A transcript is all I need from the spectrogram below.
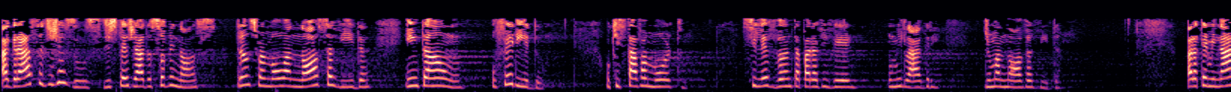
a graça de Jesus despejada sobre nós transformou a nossa vida. Então, o ferido, o que estava morto, se levanta para viver um milagre de uma nova vida. Para terminar,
